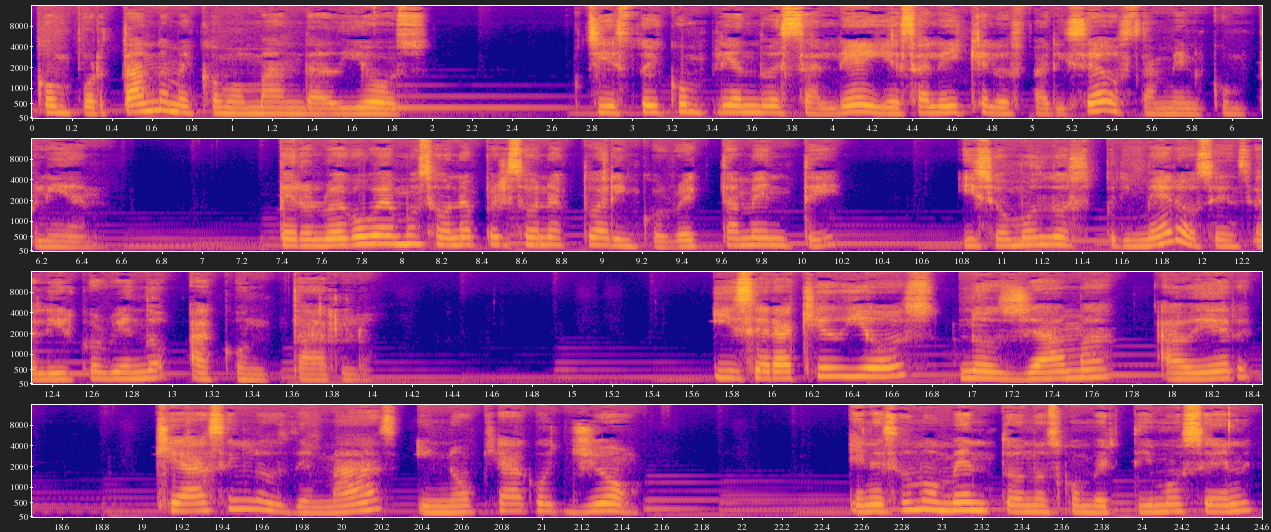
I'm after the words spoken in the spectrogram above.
comportándome como manda Dios, si estoy cumpliendo esa ley, esa ley que los fariseos también cumplían. Pero luego vemos a una persona actuar incorrectamente y somos los primeros en salir corriendo a contarlo. ¿Y será que Dios nos llama a ver qué hacen los demás y no qué hago yo? En ese momento nos convertimos en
